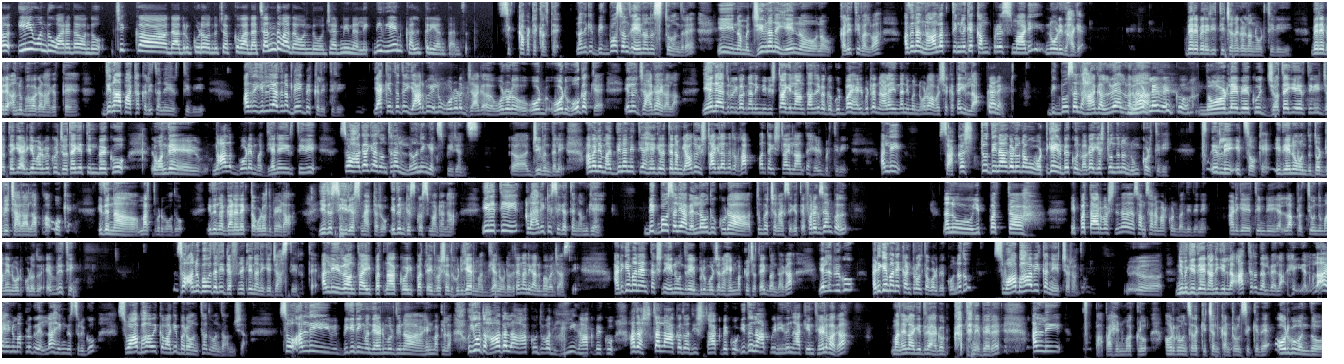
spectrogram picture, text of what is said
So ಈ ಒಂದು ವಾರದ ಒಂದು ಚಿಕ್ಕದಾದ್ರೂ ಕೂಡ ಒಂದು ಚಕ್ಕವಾದ, ಚಂದವಾದ ಒಂದು ಜರ್ನಿನಲ್ಲಿ ನೀವ್ ಏನ್ ಕಲ್ತ್ರಿ ಅಂತ ಅನ್ಸುತ್ತೆ? ಸಿಕ್ಕಾಪಟ್ಟೆ ಕಲಿತೆ. ನನಗೆ ಬಿಗ್ ಬಾಸ್ ಅಂದ್ರೆ ಏನು ಅನ್ನಿಸ್ತು ಅಂದ್ರೆ, ಈ ನಮ್ಮ ಜೀವನನ ಏನು ನಾವು ಕಳಿತೀವಲ್ವಾ, ಅದನ್ನ ನಾಲ್ಕು ತಿಂಗಳಿಗೆ ಕಂಪ್ರೆಸ್ ಮಾಡಿ ನೋಡಿದ ಹಾಗೆ. ಬೇರೆ ಬೇರೆ ರೀತಿ ಜನಗಳನ್ನ ನೋಡ್ತೀವಿ, ಬೇರೆ ಬೇರೆ ಅನುಭವಗಳಾಗತ್ತೆ, ದಿನಾ ಪಾಠ ಕಲಿತಾನೆ ಇರ್ತೀವಿ. ಆದರೆ ಇಲ್ಲೇ ಅದನ್ನ ಬೇಗ ಬೇಗ ಕಲಿತೀವಿ. ಯಾಕೆಂತಂದ್ರೆ ಯಾರಿಗೂ ಎಲ್ಲೂ ಓಡೋಡಕ್ ಜಾಗ ಓಡೋಡೋ ಓಡ್ ಓಡ್ ಹೋಗಕ್ಕೆ ಎಲ್ಲೂ ಜಾಗ ಇರಲ್ಲ. ಏನೇ ಆದ್ರೂ ಇವಾಗ ನನಗೆ ನೀವು ಇಷ್ಟ ಆಗಿಲ್ಲ ಅಂತಂದ್ರೆ ಇವಾಗ ಗುಡ್ ಬೈ ಹೇಳ್ಬಿಟ್ರೆ ನಾಳೆಯಿಂದ ನಿಮ್ಮನ್ನ ನೋಡೋ ಅವಶ್ಯಕತೆ ಇಲ್ಲ. ಕರೆಕ್ಟ್ ಬಿಗ್ ಬಾಸ್ ಅಲ್ಲಿ ಹಾಗಲ್ವೇ ಅಲ್ವಾ ನೋಡ್ಲೇಬೇಕು. ನೋಡ್ಲೇಬೇಕು ಜೊತೆಗೆ ಇರ್ತೀವಿ ಜೊತೆಗೆ ಅಡಿಗೆ ಮಾಡ್ಬೇಕು ಜೊತೆಗೆ ತಿನ್ಬೇಕು. ಒಂದೇ ನಾಲ್ಕು ಗೋಡೆ ಮಧ್ಯನೇ ಇರ್ತೀವಿ. ಸೊ ಹಾಗಾಗಿ ಅದೊಂಥರ ಲರ್ನಿಂಗ್ ಎಕ್ಸ್ಪೀರಿಯನ್ಸ್ ಜೀವನದಲ್ಲಿ. ಆಮೇಲೆ ದಿನನಿತ್ಯ ಹೇಗಿರುತ್ತೆ? ನಮ್ಗೆ ಯಾವುದು ಇಷ್ಟ ಆಗಿಲ್ಲ ಅಂದ್ರೆ ರಪ್ ಅಂತ ಇಷ್ಟ ಇಲ್ಲ ಅಂತ ಹೇಳ್ಬಿಡ್ತೀವಿ. ಅಲ್ಲಿ ಸಾಕಷ್ಟು ದಿನಗಳು ನಾವು ಒಟ್ಟಿಗೆ ಇರಬೇಕು ಅನ್ನುವಾಗ ಎಷ್ಟೊಂದನ್ನು ನುಂಗ್ಕೊಳ್ತೀವಿ. ಇರಲಿ, ಇಟ್ಸ್ ಓಕೆ. ಇದೇನೋ ಒಂದು ದೊಡ್ಡ ವಿಚಾರ ಅಲ್ಲಪ್ಪ ಓಕೆ. ಇದನ್ನ ಮರ್ತು ಬಿಡ್ಬೋದು. ಇದನ್ನ ಗಣನೆಗೆ ತಗೊಳ್ಳೋದು ಬೇಡ. ಇದು ಸೀರಿಯಸ್ ಮ್ಯಾಟರು ಇದನ್ನ ಡಿಸ್ಕಸ್ ಮಾಡೋಣ. ಈ ರೀತಿ ಕ್ಲಾರಿಟಿ ಸಿಗುತ್ತೆ ನಮಗೆ. ಬಿಗ್ ಬಾಸಲ್ಲಿ ಅವೆಲ್ಲವೂ ಕೂಡ ತುಂಬ ಚೆನ್ನಾಗಿ ಸಿಗುತ್ತೆ. ಫಾರ್ ಎಕ್ಸಾಂಪಲ್ ನಾನು ಇಪ್ಪತ್ತ, ಇಪ್ಪತ್ತಾರು ವರ್ಷದಿಂದ ಸಂಸಾರ ಮಾಡ್ಕೊಂಡು ಬಂದಿದ್ದೀನಿ. ಅಡುಗೆ, ತಿಂಡಿ, ಎಲ್ಲ ಪ್ರತಿಯೊಂದು ಮನೆ ನೋಡ್ಕೊಳ್ಳೋದು ಎವ್ರಿಥಿಂಗ್ ಸೊ ಅನುಭವದಲ್ಲಿ ಡೆಫಿನೆಟ್ಲಿ ನನಗೆ ಜಾಸ್ತಿ ಇರುತ್ತೆ. ಅಲ್ಲಿ ಇರೋಂಥ ಇಪ್ಪತ್ನಾಲ್ಕು, ಇಪ್ಪತ್ತೈದು ವರ್ಷದ ಹುಡುಗಿಯರ ಮಧ್ಯ ನೋಡಿದ್ರೆ ನನಗೆ ಅನುಭವ ಜಾಸ್ತಿ. ಅಡುಗೆ ಮನೆ ಅಂದ ತಕ್ಷಣ ಏನು ಅಂದರೆ ಇಬ್ರು, ಮೂರು ಜನ ಹೆಣ್ಮಕ್ಳು ಜೊತೆಗೆ ಬಂದಾಗ ಎಲ್ಲರಿಗೂ ಅಡುಗೆ ಮನೆ ಕಂಟ್ರೋಲ್ ತಗೊಳ್ಬೇಕು ಅನ್ನೋದು ಸ್ವಾಭಾವಿಕ ನೇಚರ್ ಅದು. ನಿಮಗಿದೆ, ನನಗಿಲ್ಲ, ಆ ಥರದಲ್ವೇ ಅಲ್ಲ. ಎಲ್ಲಾ ಹೆಣ್ಮಕ್ಳಿಗೂ ಎಲ್ಲ ಹೆಂಗಸರಿಗೂ ಸ್ವಾಭಾವಿಕವಾಗಿ ಬರೋವಂಥದ್ದು ಒಂದು ಅಂಶ. ಸೊ ಅಲ್ಲಿ ಬಿಗಿನಿಂಗ್ ಒಂದು ಎರಡು ಮೂರು ದಿನ ಹೆಣ್ಮಕ್ಳೆಲ್ಲ, ಅಯ್ಯೋ, ಅದು ಹಾಗಲ್ಲ, ಹಾಕೋದು, ಅದು ಹೀಗೆ ಹಾಕಬೇಕು, ಅದು ಅಷ್ಟೆಲ್ಲ ಹಾಕೋದು, ಅದು ಇಷ್ಟು ಹಾಕಬೇಕು, ಇದನ್ನು ಹಾಕ್ಬಿಡಿ, ಇದನ್ನು ಹಾಕಿ ಅಂತ ಹೇಳುವಾಗ ಮನೇಲಾಗಿದ್ರೆ ಆಗೋ ಕಥೆನೇ ಬೇರೆ. ಅಲ್ಲಿ ಪಾಪ ಹೆಣ್ಮಕ್ಳು, ಅವ್ರಿಗೂ ಒಂದ್ಸಲ ಕಿಚನ್ ಕಂಟ್ರೋಲ್ ಸಿಕ್ಕಿದೆ, ಅವ್ರಿಗೂ ಒಂದು,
